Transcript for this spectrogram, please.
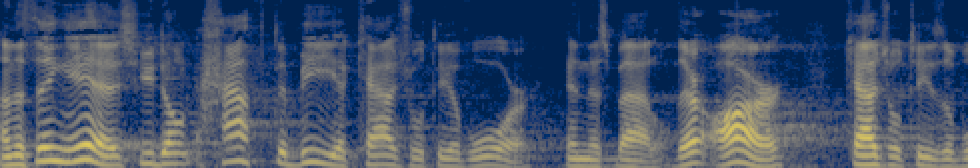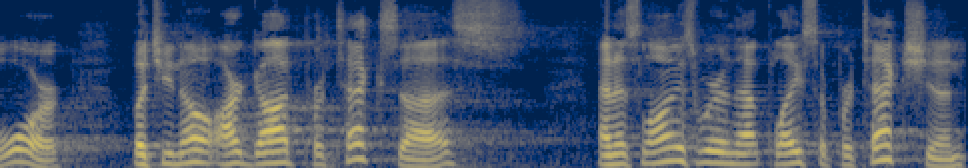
And the thing is, you don't have to be a casualty of war in this battle. There are casualties of war, but you know, our God protects us. And as long as we're in that place of protection,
